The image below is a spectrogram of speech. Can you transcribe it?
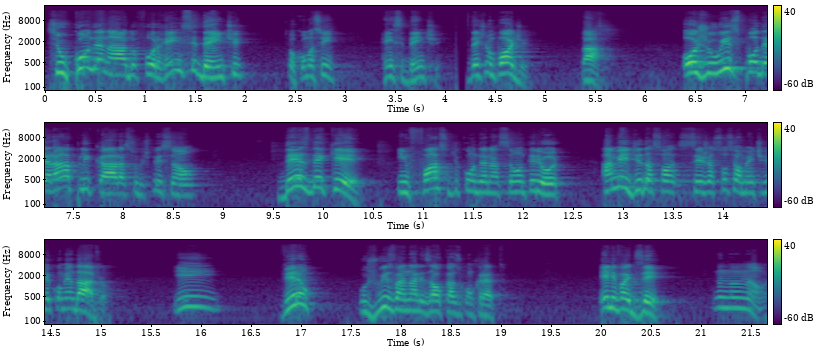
se o condenado for reincidente, como assim? Reincidente? Reincidente não pode. Tá. O juiz poderá aplicar a substituição desde que, em face de condenação anterior, a medida seja socialmente recomendável. E viram? O juiz vai analisar o caso concreto. Ele vai dizer: não, não, não,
